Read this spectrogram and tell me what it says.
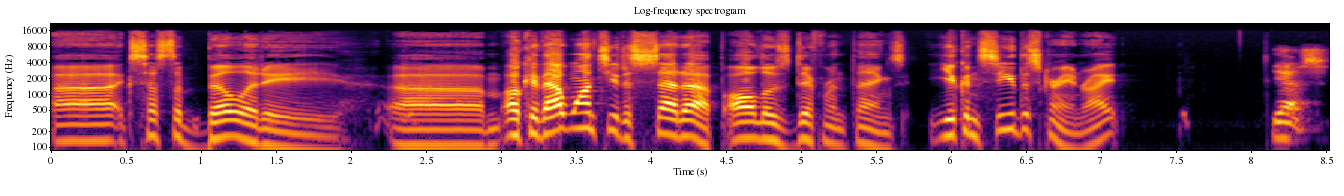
Uh, accessibility. Um, okay, that wants you to set up all those different things. You can see the screen, right? Yes.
